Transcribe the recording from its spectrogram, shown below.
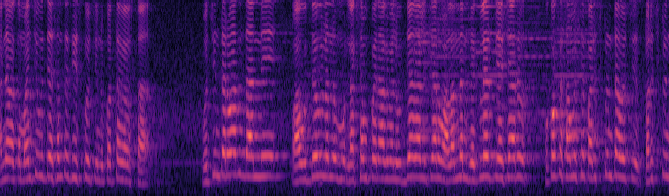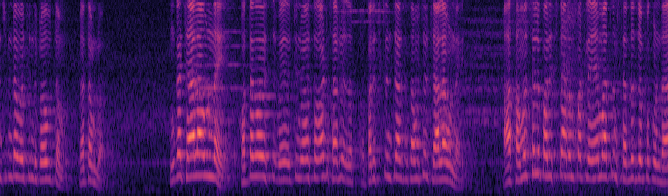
అనే ఒక మంచి ఉద్దేశంతో తీసుకొచ్చింది కొత్త వ్యవస్థ. వచ్చిన తర్వాత దాన్ని ఆ ఉద్యోగులను లక్ష ముప్పై నాలుగు వేల ఉద్యోగాలు ఇచ్చారు వాళ్ళందరినీ రెగ్యులేట్ చేశారు. ఒక్కొక్క సమస్య పరిష్కరింటా వచ్చి పరిష్కరించుకుంటూ వచ్చింది ప్రభుత్వం గతంలో. ఇంకా చాలా ఉన్నాయి. కొత్తగా వచ్చిన వ్యవస్థ కాబట్టి సర్వ పరిష్కరించాల్సిన సమస్యలు చాలా ఉన్నాయి. ఆ సమస్యల పరిష్కారం పట్ల ఏమాత్రం శ్రద్ధ చూపకుండా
